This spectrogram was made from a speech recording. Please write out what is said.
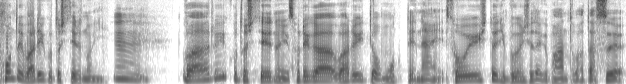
本当に悪いことしてるのに。うん。悪いことしてるのにそれが悪いと思ってないそういう人に文章だけパンと渡す。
